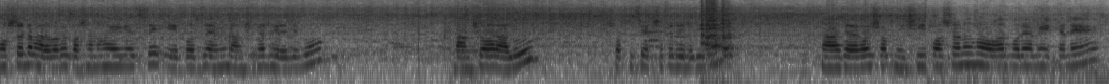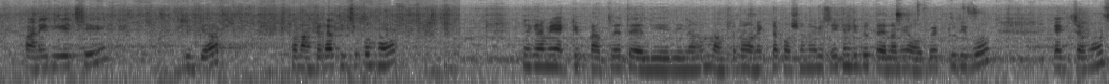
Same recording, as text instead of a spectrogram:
মশলাটা ভালোভাবে কষানো হয়ে গেছে। এই পর্যায়ে আমি মাংসটা ঢেলে দেব। মাংস আর আলু সব কিছু একসাথে ঢেলে দিব নানা জায়গায় সব মিশিয়ে কষানো হওয়ার পরে আমি এখানে পানি দিয়েছি, দুই তো মাংসটা কিছুক্ষণ হোক। এখানে আমি একটি পাত্রে তেল দিয়ে দিলাম। মাংসটা অনেকটা কষানো হয়ে গেছে। এখানে কিন্তু তেল আমি অল্প একটু দিব, এক চামচ।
